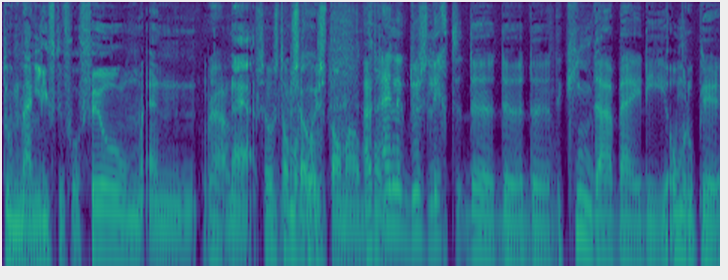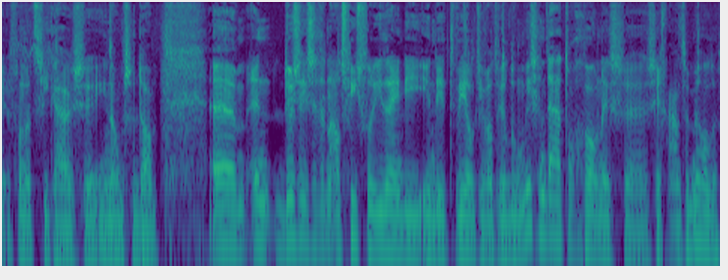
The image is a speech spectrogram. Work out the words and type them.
toen mijn liefde voor film. En Ja, nou ja, zo is het allemaal, zo begonnen. is het allemaal begonnen. Uiteindelijk dus ligt de, de, de, de kiem daar bij die omroep van het ziekenhuis eh, in Amsterdam. Ehm, en dus is het een advies voor iedereen die in dit wereldje wat wil doen. Misschien daar toch gewoon eens eh, zich aan te melden.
